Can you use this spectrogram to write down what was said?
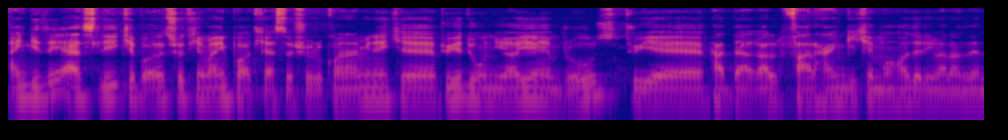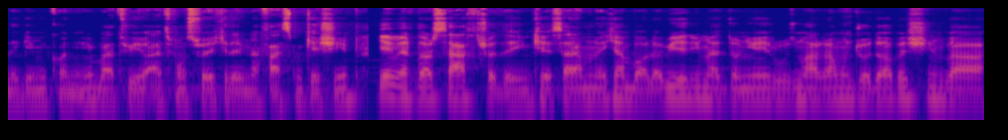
انگیزه اصلی که باعث شد که من این پادکست رو شروع کنم اینه که توی دنیای امروز توی حداقل فرهنگی که ماها داریم الان زندگی می‌کنیم و توی اتمسفری که داریم نفس می‌کشیم یه مقدار سخت شده اینکه سرمون یکم بالا بیاریم از دنیای روزمرهمون جدا بشیم و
